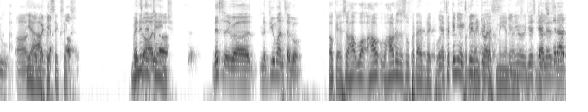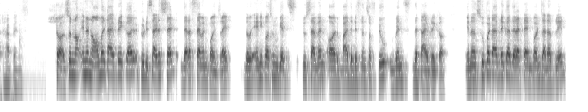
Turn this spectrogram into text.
two. Uh, yeah no, after yeah, six uh, six when it's did that all, uh, change this uh, a few months ago. okay so how how how does a super tie break work Yeah, so can you explain it to us? me and Can you listeners? just Yes. tell us There are- what happens? Sure. So now in a normal tiebreaker to decide a set, there are seven points, right? The any person who gets to seven or by the difference of two wins the tiebreaker. In a super tiebreaker, there are ten points that are played.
